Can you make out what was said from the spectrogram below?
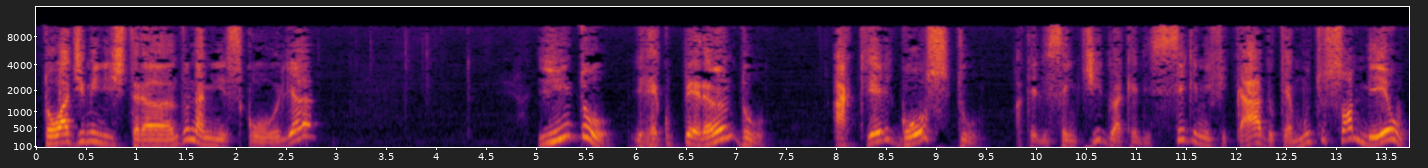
estou administrando na minha escolha indo e recuperando aquele gosto, aquele sentido, aquele significado que é muito só meu.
